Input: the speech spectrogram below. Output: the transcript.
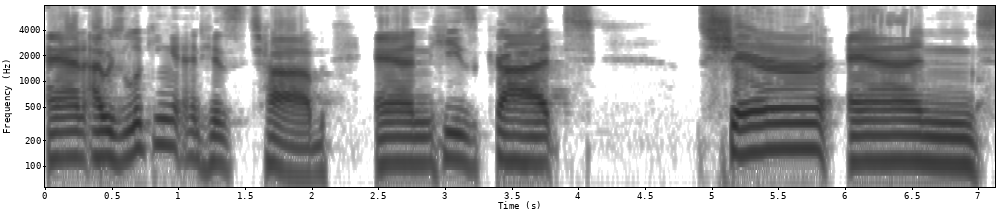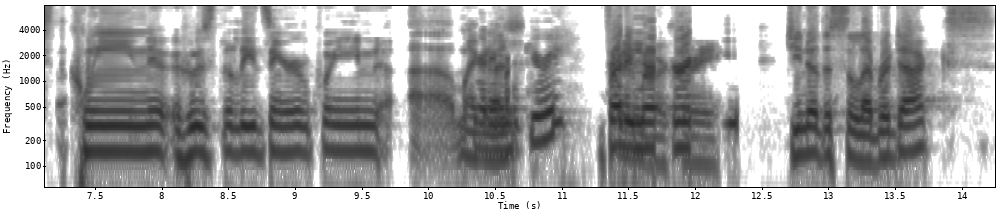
And I was looking at his tub, and he's got Cher and Queen. Who's the lead singer of Queen? Oh my Freddie gosh, Mercury? Freddie, Freddie Mercury. Mercury. Do you know the Celebriducks?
